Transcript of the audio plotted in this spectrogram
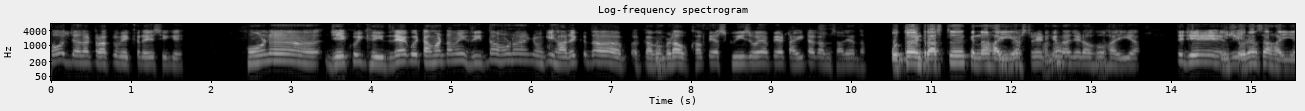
ਬਹੁਤ ਜ਼ਿਆਦਾ ਟਰੱਕ ਵਿਕ ਰਹੇ ਸੀਗੇ। ਹੁਣ ਜੇ ਕੋਈ ਖਰੀਦ ਰਿਹਾ ਕੋਈ ਟਾਮਾ ਟਾਮਾ ਹੀ ਖਰੀਦਦਾ ਹੋਣਾ ਕਿਉਂਕਿ ਹਰ ਇੱਕ ਦਾ ਕੰਮ ਬੜਾ ਔਖਾ ਪਿਆ ਸਕਵੀਜ਼ ਹੋਇਆ ਪਿਆ ਟਾਈਟ ਆ ਕੰਮ ਸਾਰਿਆਂ ਦਾ। ਉਤੋਂ ਇੰਟਰਸਟ ਕਿੰਨਾ ਹਾਈ ਆ? ਇੰਟਰਸਟ ਰੇਟ ਕਿੰਨਾ ਜਿਹੜਾ ਉਹ ਹਾਈ ਆ। ਤੇ ਜੇ ਇੰਸ਼ੋਰੈਂਸ ਹਾਈ ਆ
